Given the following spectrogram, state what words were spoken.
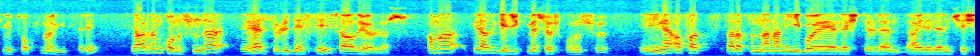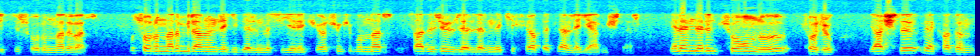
sivil toplum örgütleri yardım konusunda e, her türlü desteği sağlıyorlar. Ama biraz gecikme söz konusu. E, yine AFAD tarafından hani İBO'ya yerleştirilen ailelerin çeşitli sorunları var. Bu sorunların bir an önce giderilmesi gerekiyor. Çünkü bunlar sadece üzerlerindeki kıyafetlerle gelmişler. Gelenlerin çoğunluğu çocuk, yaşlı ve kadın.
